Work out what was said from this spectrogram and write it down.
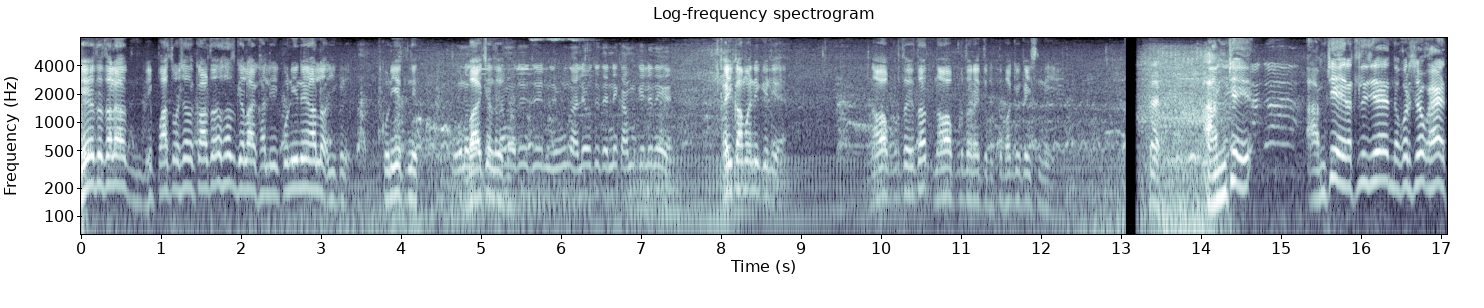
ते तर त्याला हे पाच वर्षाचा काळ तर असाच गेला खाली. कोणी नाही आलं इकडे. कोणी येत नाहीत दोन जे निवडून आले होते त्यांनी काम केले नाही काय? काही कामाने केली आहे. नावापुरतं येतात नावापुरतं राहते फक्त बाकी काहीच नाही आहे. आमचे आमच्या एरियातले जे नगरसेवक आहेत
